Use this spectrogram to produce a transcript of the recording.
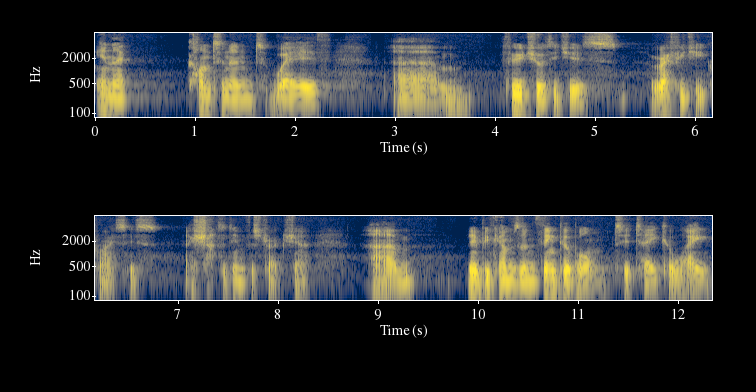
in a continent with um, food shortages, refugee crisis, a shattered infrastructure. Um, it becomes unthinkable to take away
